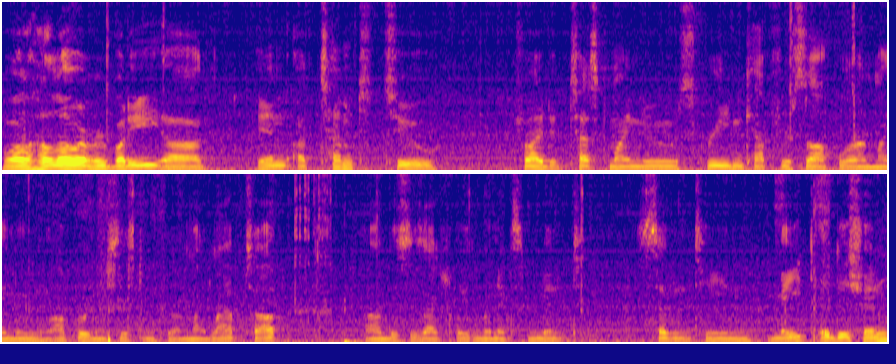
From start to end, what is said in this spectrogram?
Well, hello everybody. Uh, in attempt to try to test my new screen capture software on my new operating system for my laptop, uh, this is actually Linux Mint 17 Mate Edition.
